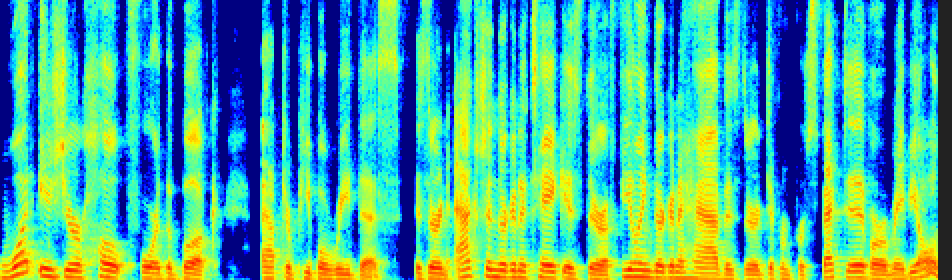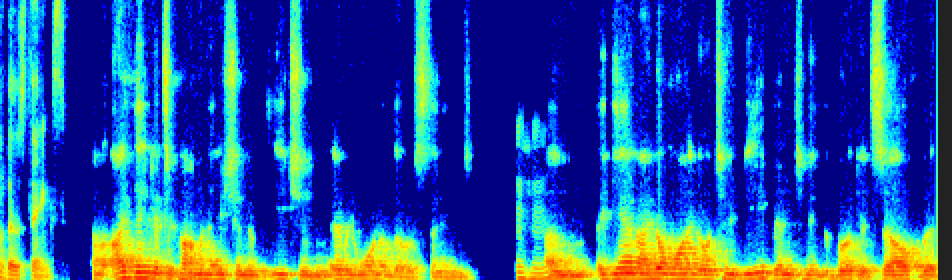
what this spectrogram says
What is your hope for the book after people read this? Is there an action they're going to take? Is there a feeling they're going to have? Is there a different perspective or maybe all of those things? I think it's a combination of each and every one of those things. Mm-hmm. Um, again, I don't want to go too deep into the book itself, but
